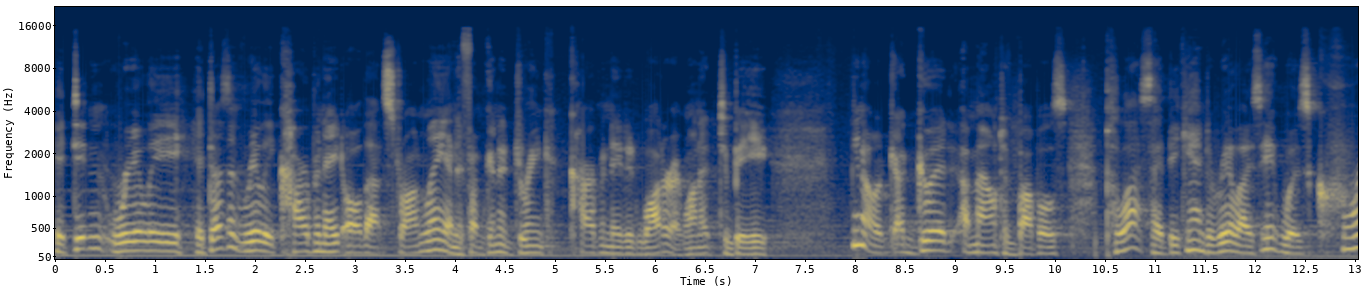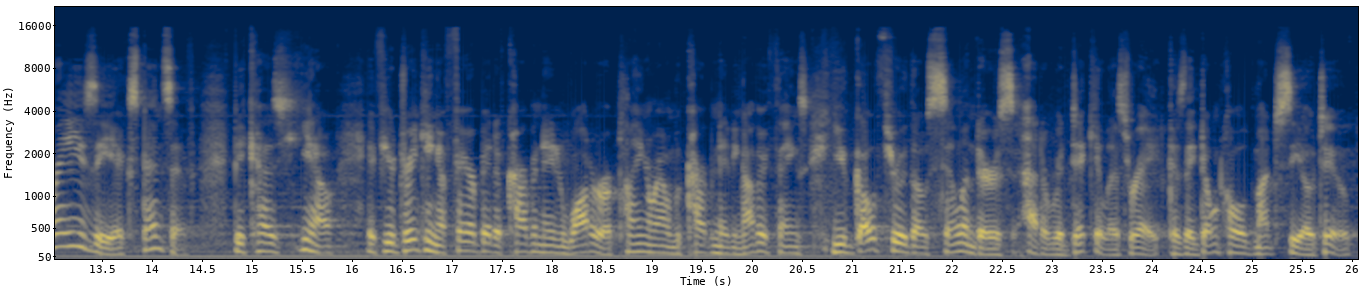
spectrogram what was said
it didn't really, it doesn't really carbonate all that strongly. And if I'm going to drink carbonated water, I want it to be, you know, a good amount of bubbles. Plus, I began to realize it was crazy expensive because, you know, if you're drinking a fair bit of carbonated water or playing around with carbonating other things, you go through those cylinders at a ridiculous rate because they don't hold much CO2.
